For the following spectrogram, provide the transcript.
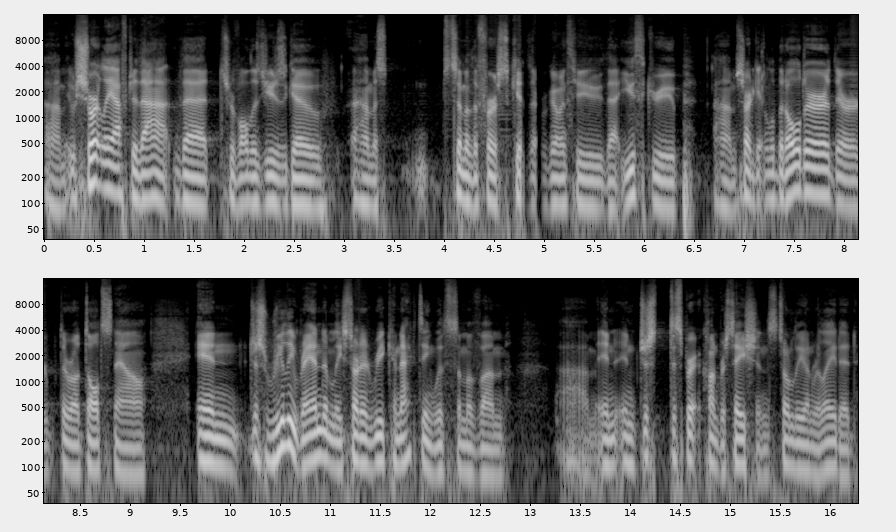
Um, it was shortly after that that, sort of all those years ago, um, some of the first kids that were going through that youth group um, started getting a little bit older. They're, they're adults now. And just really randomly started reconnecting with some of them um, in, in just disparate conversations, totally unrelated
